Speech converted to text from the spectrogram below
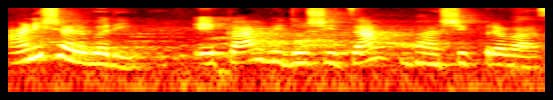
आणि शर्वरी. एका विदुषीचा भाषिक प्रवास.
